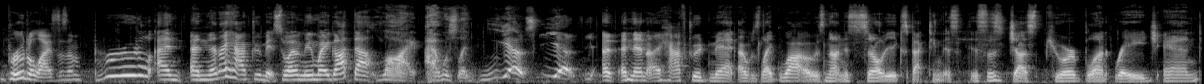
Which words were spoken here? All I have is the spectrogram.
Brutalizes him. brutal. And and then I have to admit, so I mean, when I got that line, I was like, yes, yes. yes. And, and then I have to admit, I was like, wow, I was not necessarily expecting this. This is just pure blunt rage, and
